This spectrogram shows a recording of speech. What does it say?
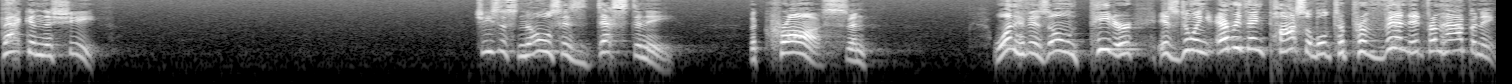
back in the sheath. Jesus knows his destiny, the cross, and one of his own, Peter, is doing everything possible to prevent it from happening.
